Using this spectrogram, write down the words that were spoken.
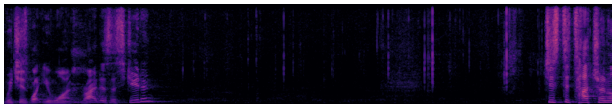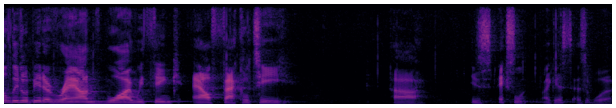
which is what you want, right, as a student? Just to touch on a little bit around why we think our faculty uh, is excellent, I guess, as it were.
